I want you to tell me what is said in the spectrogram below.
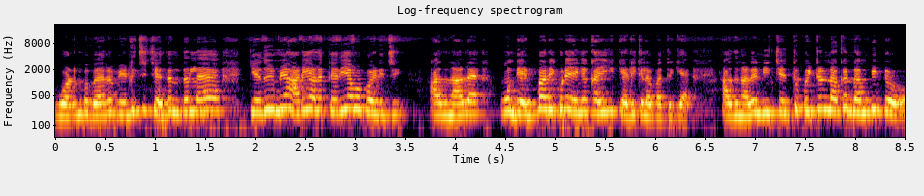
உடம்பு வேற வெடிச்சு செதுறதுல எதுவுமே அடையாளம் தெரியாம போயிடுச்சு. அதனால உன் டெட் பாடி கூட எங்க கைக்கு கிடைக்கல பாத்துக்க. அதனால நீ செத்து போயிட்டோம்னாக்க நம்பிட்டோம்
